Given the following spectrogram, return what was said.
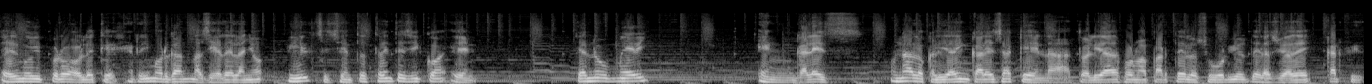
Es muy probable que Henry Morgan naciera el año 1635 en Mary, en Gales, una localidad inglesa que en la actualidad forma parte de los suburbios de la ciudad de Carfield.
